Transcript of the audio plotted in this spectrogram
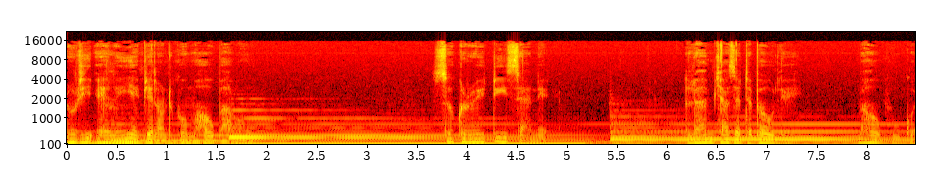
ရူဒီအယ်လင်ရဲ့ပြက်လောင်တစ်ခုမဟုတ်ပါဘူးဆိုကရေတီဆန်နဲ့အလွမ်းပြဆက်တပုတ်လေမဟုတ်ဘူးကွ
